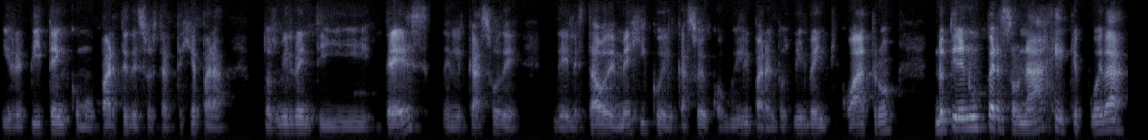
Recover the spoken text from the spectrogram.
y repiten como parte de su estrategia para 2023, en el caso de, del Estado de México y el caso de Coahuila para el 2024. No tienen un personaje que pueda,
